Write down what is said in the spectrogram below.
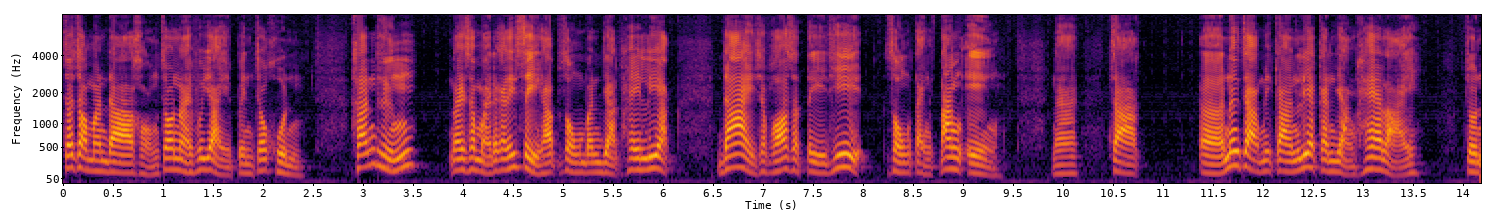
เจ้าจอมมันดาของเจ้านายผู้ใหญ่เป็นเจ้าคุณ ครั้นถึง ในสมัยรัชกาลที่ 4 ครับ ทรงบัญญัติให้เรียกได้เฉพาะสตรีที่ทรงแต่งตั้งเองนะจากเเนื่องจากมีการเรียกกันอย่างแพร่หลาย จน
